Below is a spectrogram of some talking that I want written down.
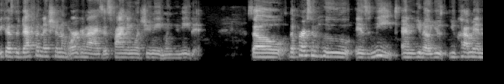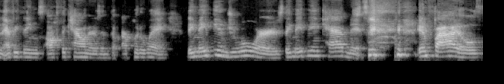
because the definition of organized is finding what you need when you need it. So the person who is neat and you know you you come in and everything's off the counters and th- are put away. They may be in drawers, they may be in cabinets, in files,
